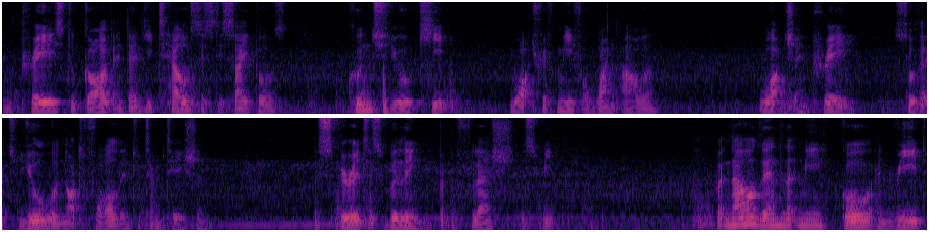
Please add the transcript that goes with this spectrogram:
and prays to God, and then he tells his disciples, Couldn't you keep watch with me for one hour? Watch and pray so that you will not fall into temptation. The spirit is willing, but the flesh is weak. But now then, let me go and read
